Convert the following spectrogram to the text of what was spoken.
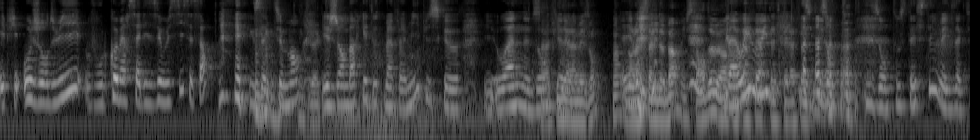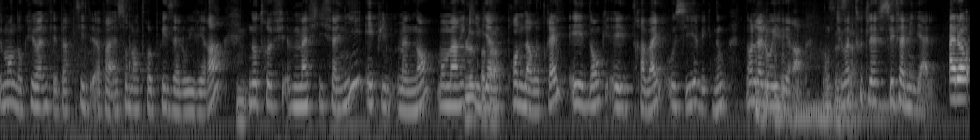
Et puis aujourd'hui, vous le commercialisez aussi, c'est ça? Exactement. Et j'ai embarqué toute ma famille, puisque Johan. Donc, ça a fini à la euh, maison, hein, dans la salle de bain, histoire d'eux. Hein, bah oui, oui. Tester la ils, ont, ils, ont, tous testé, exactement. Donc Johan fait partie de enfin, son entreprise Aloe Vera, mm. notre ma fille Fanny, et puis maintenant mon mari qui vient prendre la retraite, et donc il travaille aussi avec nous dans l'Aloe Vera. Donc tu vois, toute la, c'est familial. Alors,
